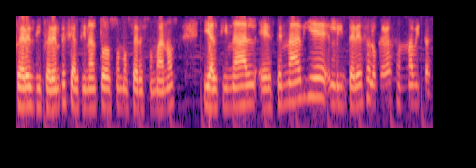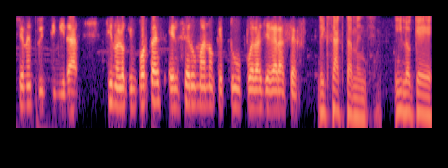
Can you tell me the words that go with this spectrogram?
seres diferentes y al final todos somos seres humanos y al final este nadie le interesa lo que hagas en una habitación en tu intimidad, sino lo que importa es el ser humano que tú puedas llegar a ser. Exactamente. Y lo que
